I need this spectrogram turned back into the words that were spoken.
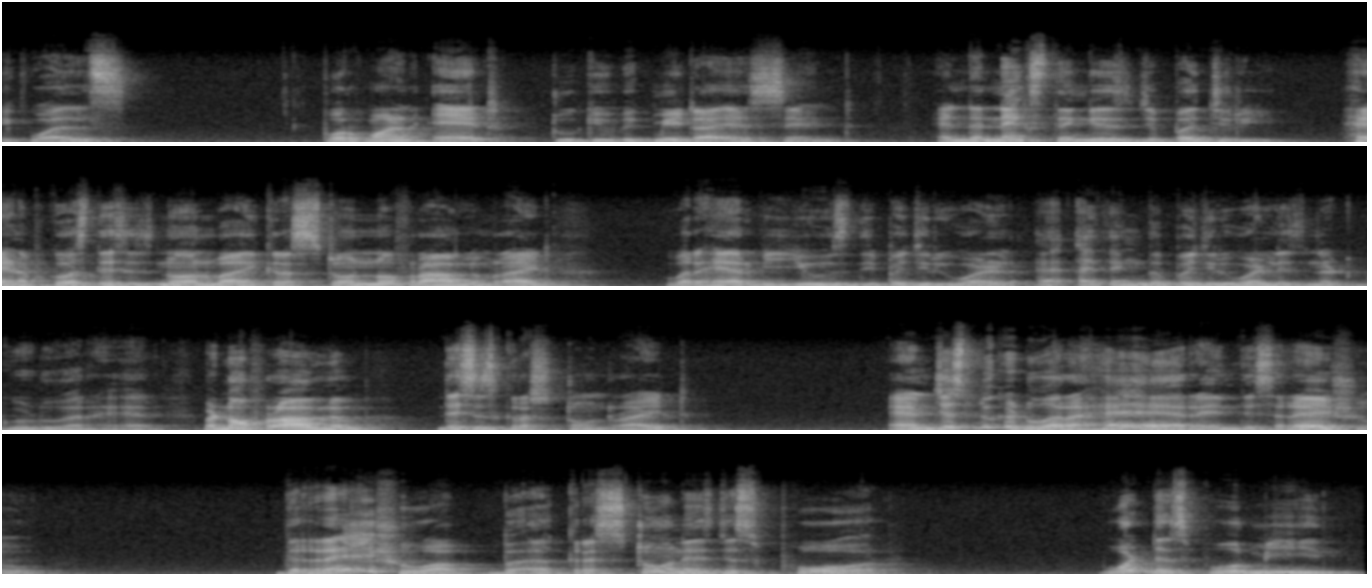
equals 4.8 2 cubic meter as sand. And the next thing is bajri. And of course, this is known by crushed stone, no problem, right? Over here, we use the bajri word. I think the bajri word is not good over here. But no problem, this is crushed stone, right? And just look at our hair in this ratio. The ratio of uh, crushed stone is just 4. What does 4 mean?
